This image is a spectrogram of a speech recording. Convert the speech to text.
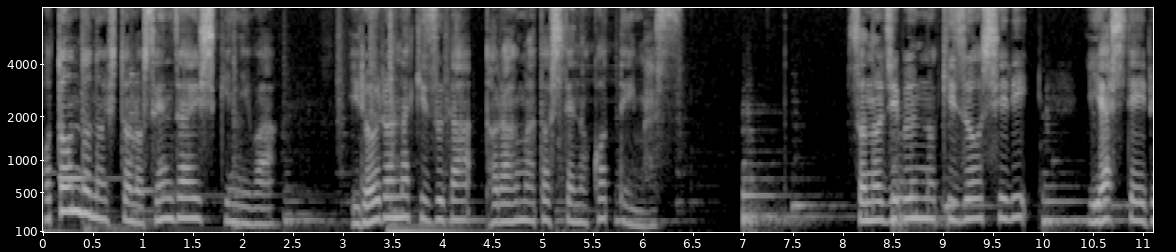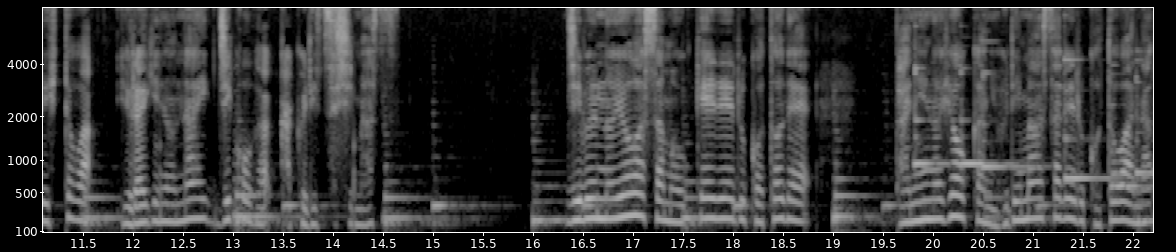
ほとんどの人の潜在意識にはいろいろな傷がトラウマとして残っています。その自分の傷を知り癒している人は揺らぎのない自己が確立します。自分の弱さも受け入れることで他人の評価に振り回されることはなく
